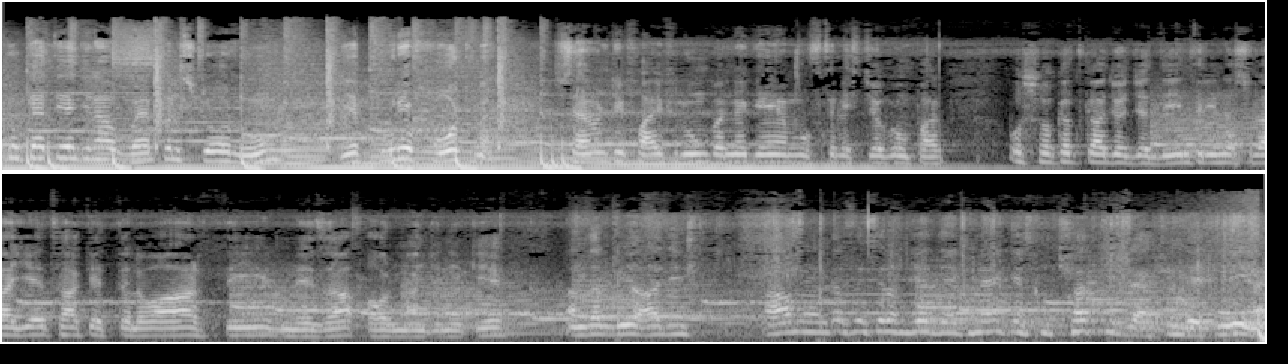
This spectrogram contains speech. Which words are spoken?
को कहते हैं जनाब वेपन स्टोर रूम ये पूरे फोर्ट में 75 रूम बने गए हैं मुख्तलिफ़ जगहों पर। उस वक़्त का जो जदीद तरीन असला ये था कि तलवार, तीर, नेज़ा और मंजनी के अंदर भी आ जाए। आपने अंदर से सिर्फ़ ये देखना है कि इसकी छत की डायरेक्शन देखनी है।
